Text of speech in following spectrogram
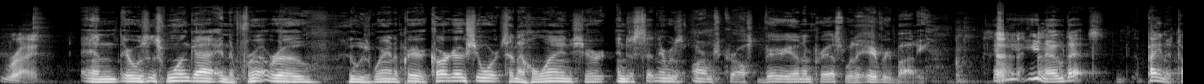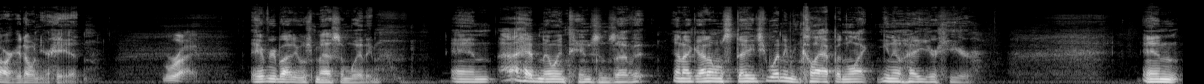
Right. And there was this one guy in the front row who was wearing a pair of cargo shorts and a Hawaiian shirt and just sitting there with his arms crossed, very unimpressed with everybody. And you, you know, that's a paint a target on your head. Right. Everybody was messing with him. And I had no intentions of it. And I got on stage. He wasn't even clapping, like, you know, hey, you're here. And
